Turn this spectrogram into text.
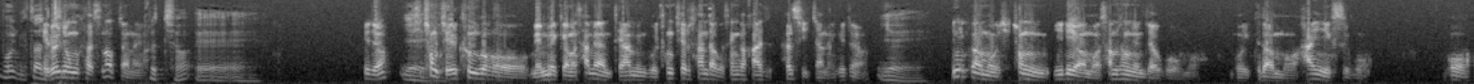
뭐 일단 개별 종목 살 수는 없잖아요. 그렇죠. 예, 예. 예. 그죠? 예. 시총 제일 큰 거 몇몇 개만 사면 대한민국을 통째로 산다고 생각할 수 있잖아요. 그죠? 예. 그러니까 뭐 시총 1위야 뭐 삼성전자고 뭐 뭐 그다음 뭐 하이닉스고 뭐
